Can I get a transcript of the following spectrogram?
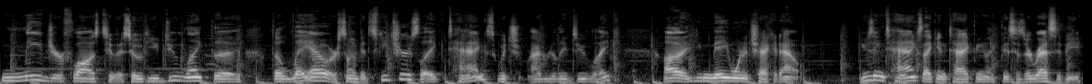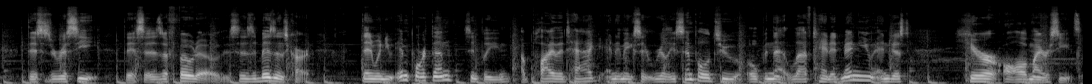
major flaws to it. So if you do like the the layout or some of its features like tags, which I really do like, uh, you may want to check it out. Using tags, I can tag things like this is a recipe, this is a receipt, this is a photo, this is a business card. Then when you import them, simply apply the tag and it makes it really simple to open that left-handed menu and just here are all of my receipts.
